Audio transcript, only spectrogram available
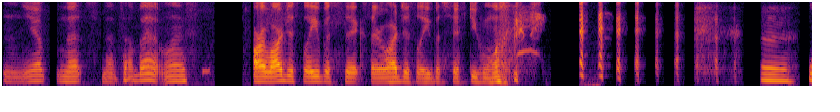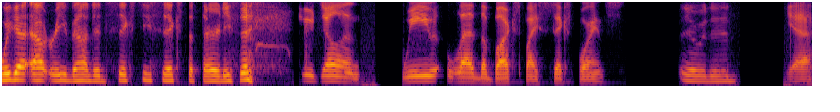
yep, that's that's how bad it was. Our largest lead was six. Their largest lead was 51. Uh, we got out rebounded 66 to 36. Dude, Dylan, we led the Bucks by six points. yeah, we did. Yeah,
